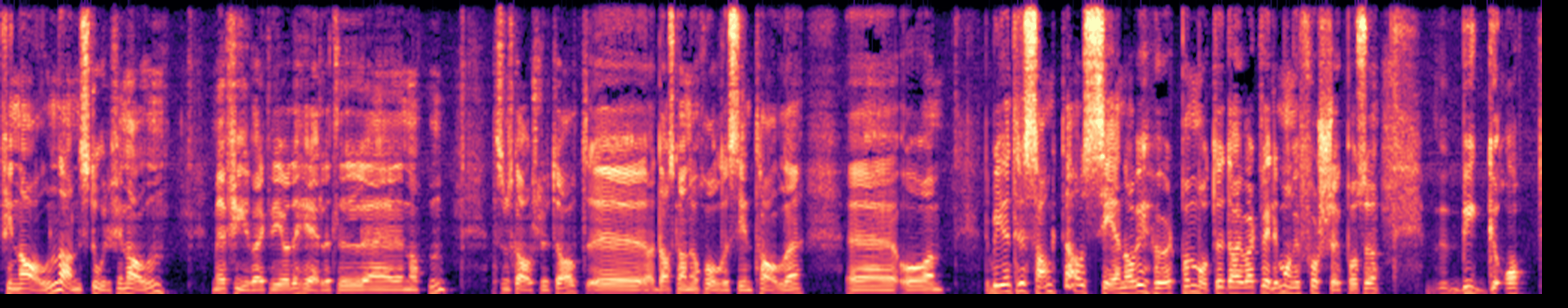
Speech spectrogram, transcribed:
finalen, da, den store finalen. Med fyrverkeri og det hele til natten, som skal avslutte alt. Da skal han jo holde sin tale. Og det blir interessant da, å se. Nå har vi hørt på en måte, Det har jo vært veldig mange forsøk på å bygge opp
